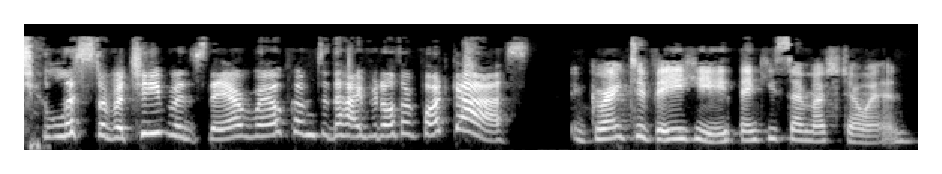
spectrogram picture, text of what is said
list of achievements there. Welcome to the Hybrid Author podcast podcast. Great to be here. Thank you so much, Joanne.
